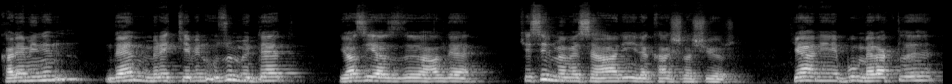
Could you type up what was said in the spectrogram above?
kaleminden mürekkebin uzun müddet yazı yazdığı halde kesilmemesi haliyle karşılaşıyor. Yani bu meraklı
